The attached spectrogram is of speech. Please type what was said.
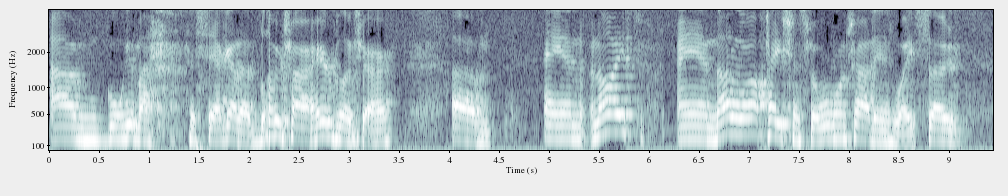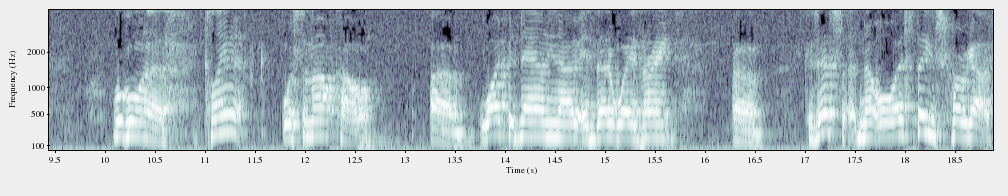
I'm gonna get my. Let's see, I got a blow dryer, hair blow dryer, um, and a knife, and not a lot of patience, but we're gonna try it anyway. So we're gonna clean it with some alcohol, um, wipe it down, you know, in better way drink. Because um, that's no, well, this thing's probably got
